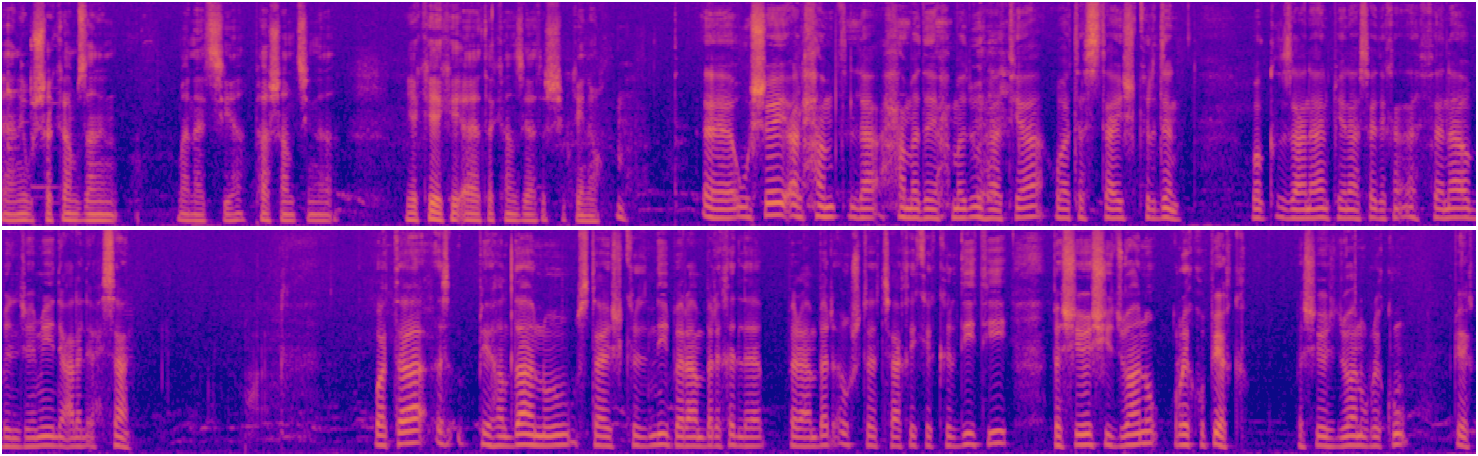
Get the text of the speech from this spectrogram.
ینی وشەکان بزانین مانای چییە؟ پاشام چینە؟ یەکەیەکی ئاەتەکان زیاترشی بکەینەوە. آه، وشەی ئەلحەمد لە حەمەدەی حمەدوو هاتیە واتە ستایشکردن. وەک زانان پێناسای دەکەن ئەثەنا و بالجەمیلی على الإحسان. واتە پێهەڵدان و ستایشکردنی بەرامبەرەکە لە بەرامبەر ئەو شتە چاقی کە کردیتی بە شێوەشی جوان و ڕێک و پێک. بە شێوش جوان و ڕێک و پێک.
